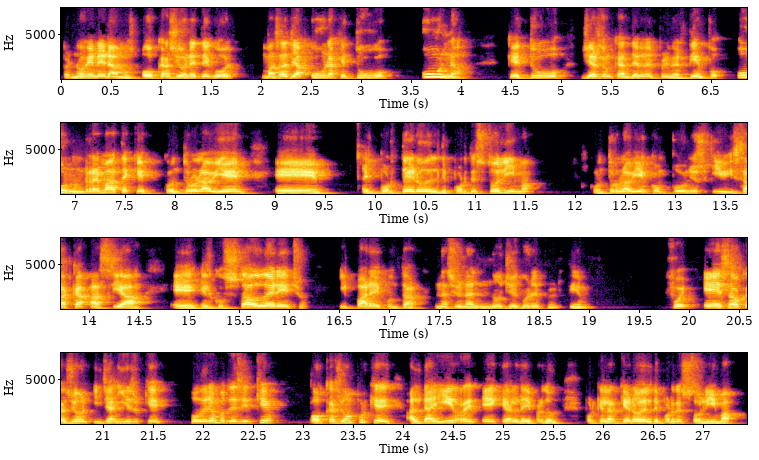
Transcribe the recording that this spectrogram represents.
pero no generamos ocasiones de gol, más allá una que tuvo una que tuvo Gerson Candelo en el primer tiempo. Un remate que controla bien eh, el portero del Deportes Tolima, controla bien con puños y saca hacia eh, el costado derecho y para de contar. Nacional no llegó en el primer tiempo. Fue esa ocasión y ya, y eso que podríamos decir que ocasión porque Aldair, eh, que perdón, porque el arquero del Deportes Tolima,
